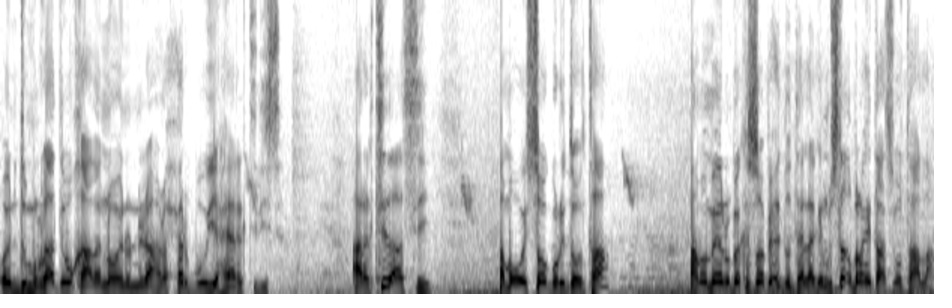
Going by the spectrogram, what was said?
oynu dimuqraadi u qaadanno aynu nidhaahno xor buu yahay aragtidiisa. Aragtidaasi ama way soo guri doontaa ama meelunbay ka soo bixi doontaa laakiin mustaqbalkay taasi u taallaa.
